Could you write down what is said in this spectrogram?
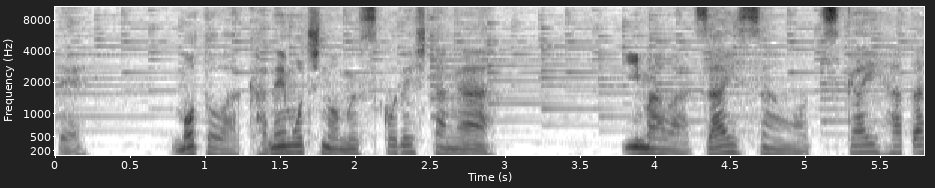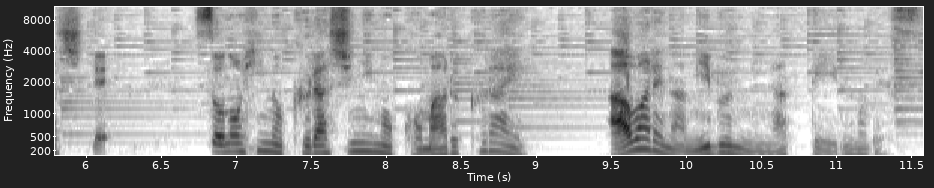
て、元は金持ちの息子でしたが、今は財産を使い果たして、その日の暮らしにも困るくらい、哀れな身分になっているのです。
